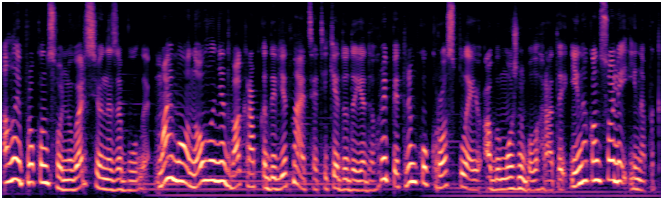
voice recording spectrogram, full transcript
але й про консольну версію не забули. Маємо оновлення 2.19, яке додає до гри підтримку кросплею, аби можна було грати і на консолі, і на ПК.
